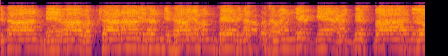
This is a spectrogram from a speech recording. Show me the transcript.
नितान्येवा वक्षाणानि सन्निधाय मन्थे दिनः प्रथमम् यज्ञे अग्निस्वाद्यो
